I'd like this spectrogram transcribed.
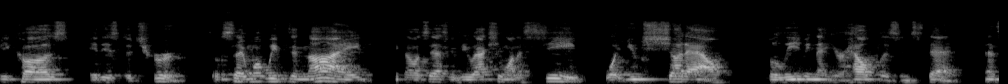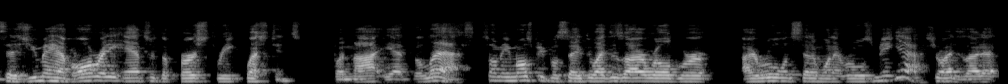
because it is the truth? So, saying what we've denied, you know, it's asking, do you actually want to see what you shut out believing that you're helpless instead. And says, You may have already answered the first three questions, but not yet the last. So, I mean, most people say, Do I desire a world where I rule instead of one that rules me? Yeah, sure, I desire that.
